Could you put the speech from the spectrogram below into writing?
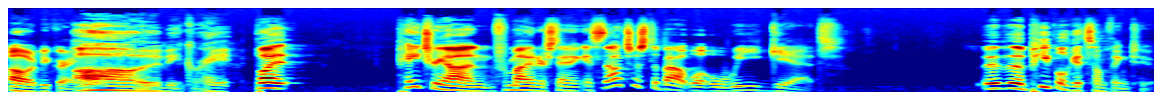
Oh, it'd be great. oh, it would be great. But Patreon, from my understanding, it's not just about what we get. The, the people get something too.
